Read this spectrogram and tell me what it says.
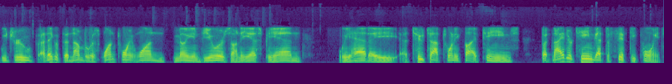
we drew. I think the number was 1.1 million viewers on ESPN. We had a, a two top 25 teams but neither team got to 50 points.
